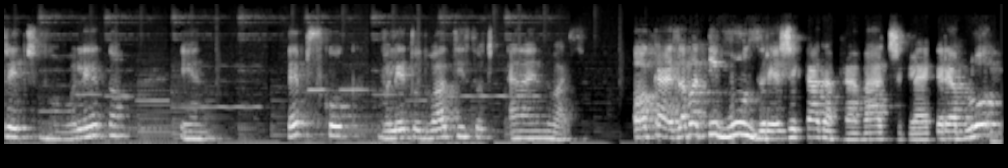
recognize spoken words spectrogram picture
srečno novo leto in lep skok v letu 2021. Ok, zdaj pa ti vun zreži, kaj da preveč, ker je bilo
